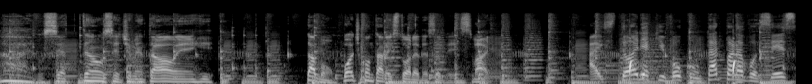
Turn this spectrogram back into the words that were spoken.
Ai, você é tão sentimental, Henry. Tá bom, pode contar a história dessa vez, vai. A história que vou contar para vocês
